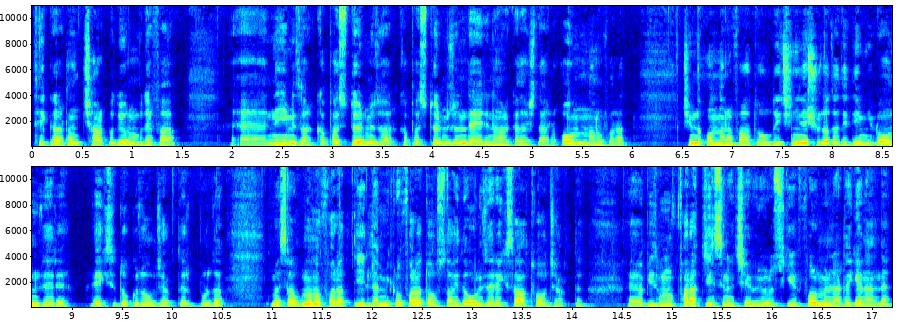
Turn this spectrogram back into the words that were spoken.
Tekrardan çarpı diyorum. Bu defa e, neyimiz var? Kapasitörümüz var. Kapasitörümüzün değerini arkadaşlar 10 nanofarad. Şimdi 10 nanofarad olduğu için yine şurada da dediğim gibi 10 üzeri eksi 9 olacaktır. Burada mesela bu nanofarad değil de mikrofarad olsaydı 10 üzeri eksi 6 olacaktı. Ee, biz bunu farad cinsine çeviriyoruz ki formüllerde genelde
